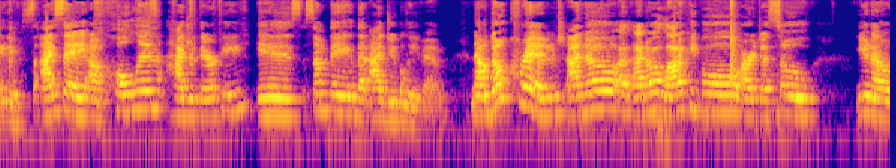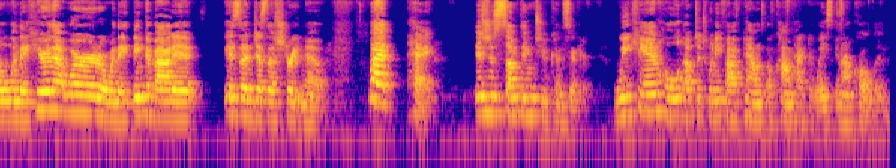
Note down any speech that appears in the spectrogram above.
Thank you. So I say um, colon hydrotherapy is something that I do believe in. Now, don't cringe. I know. I know a lot of people are just so, you know, when they hear that word or when they think about it, it's a just a straight no. But hey, it's just something to consider. We can hold up to 25 pounds of compacted waste in our colon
